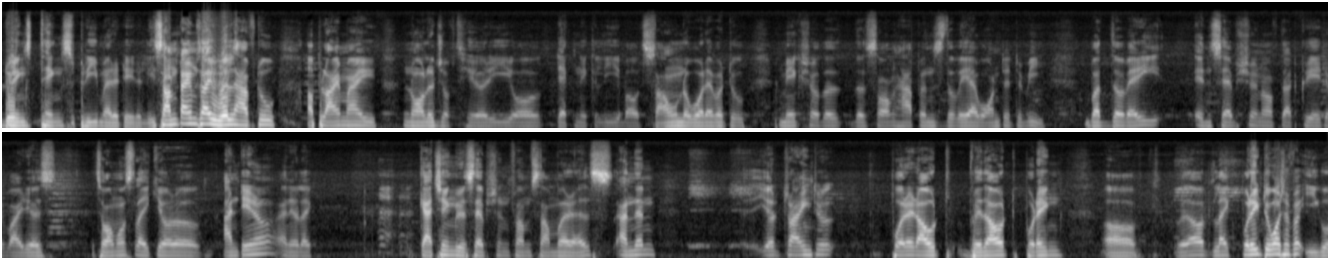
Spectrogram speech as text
doing things premeditatedly. Sometimes i will have to apply my knowledge of theory or technically about sound or whatever to make sure that the song happens the way i want it to be. But the very inception of that creative ideas it's almost like you're a antenna and you're like catching reception from somewhere else. And then you're trying to put it out without putting uh, without like putting too much of an ego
